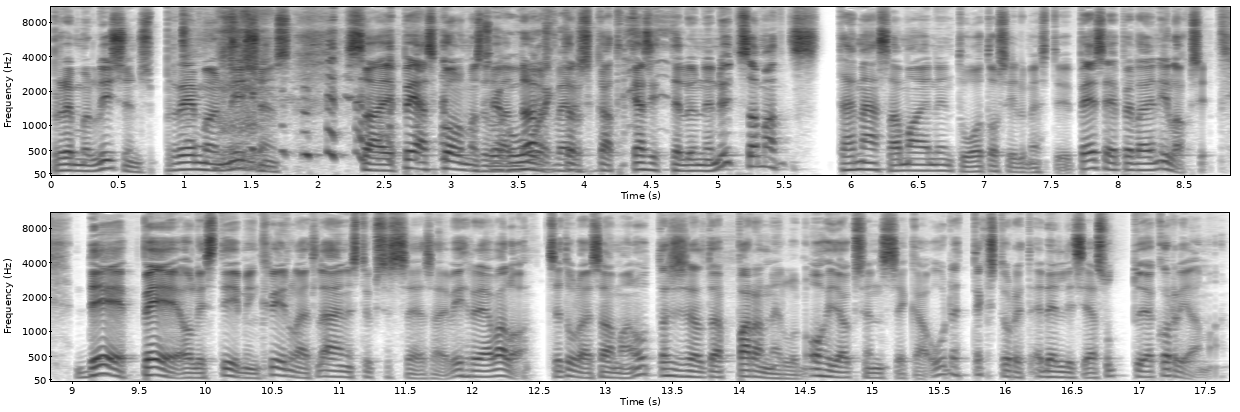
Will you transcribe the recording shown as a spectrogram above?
Premonitions, Premonitions sai PS3 Se on uusi Director's Cut käsittelyn ja nyt sama, tämä samainen tuotos ilmestyy PC-pelaajien iloksi. DP oli Steamin Greenlight-äänestyksessä ja sai vihreää valoa. Se tulee saamaan uutta sisältöä parannellun ohjauksen sekä uudet teksturit edellisiä suttuja korjaamaan.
